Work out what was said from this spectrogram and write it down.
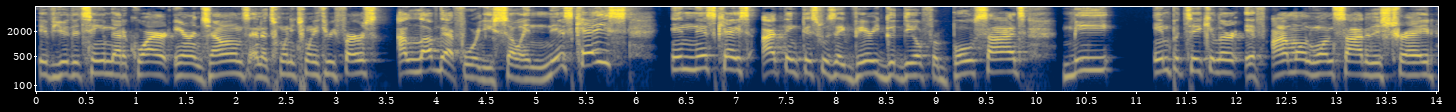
If you're the team that acquired Aaron Jones and a 2023 first, I love that for you. So in this case, in this case, I think this was a very good deal for both sides. Me, in particular, if I'm on one side of this trade,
